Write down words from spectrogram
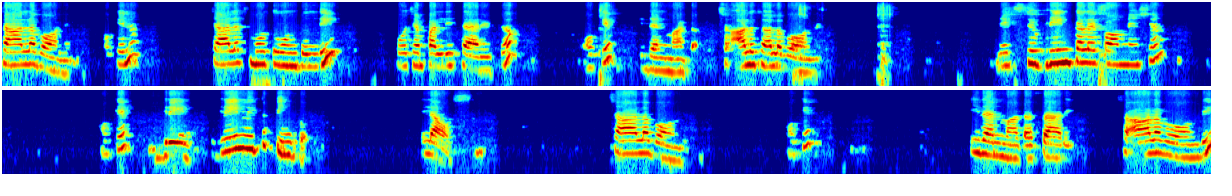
చాలా బాగున్నాయి. ఓకేనా చాలా స్మూత్ ఉంటుంది పోచంపల్లి శారీస్ ఓకే ఇదన్నమాట. చాలా చాలా బాగున్నాయి. Next green colour combination okay green green with pink ఇలా వస్తుంది. చాలా బాగుంది. ఓకే ఇదన్నమాట శారీ. చాలా బాగుంది.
